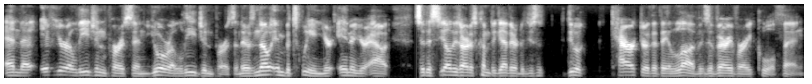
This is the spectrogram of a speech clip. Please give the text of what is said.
and that if you're a Legion person, you're a Legion person. There's no in between. You're in or you're out. So to see all these artists come together to just do a character that they love is a very very cool thing.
